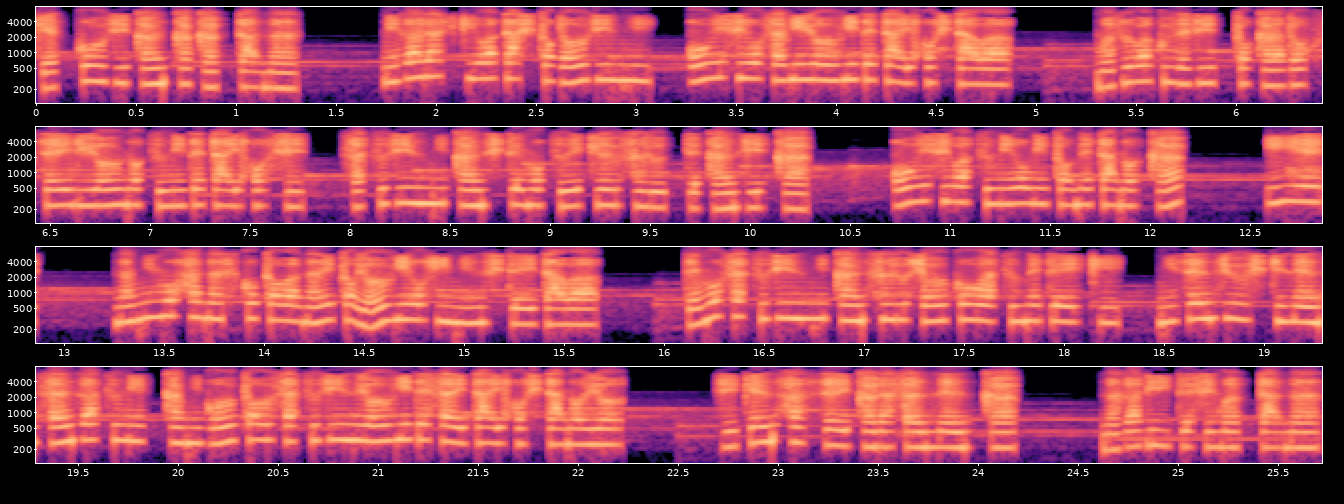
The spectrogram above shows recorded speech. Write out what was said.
結構時間かかったな。身柄引き渡しと同時に、大石を詐欺容疑で逮捕したわ。まずはクレジットカード不正利用の罪で逮捕し、殺人に関しても追及するって感じか。大石は罪を認めたのか？いいえ。何も話すことはないと容疑を否認していたわ。でも殺人に関する証拠を集めていき、2017年3月3日に強盗殺人容疑で再逮捕したのよ。事件発生から3年か。長引いてしまったな。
